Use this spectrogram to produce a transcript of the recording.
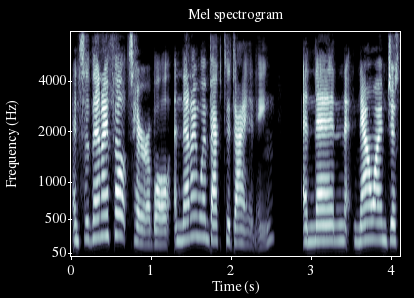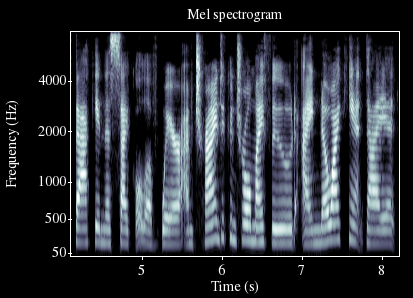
And so then I felt terrible. And then I went back to dieting. And then now I'm just back in this cycle of where I'm trying to control my food. I know I can't diet,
